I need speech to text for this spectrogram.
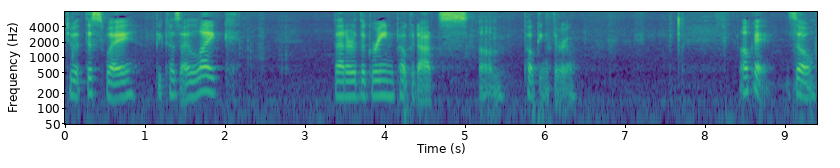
do it this way because I like better the green polka dots um, poking through. Okay, so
